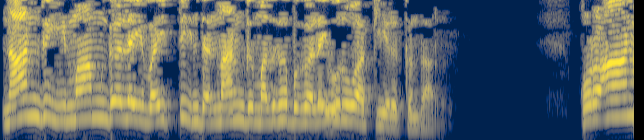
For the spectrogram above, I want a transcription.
நான்கு இமாம்களை வைத்து இந்த நான்கு மதுகபுகளை உருவாக்கி இருக்கின்றார்கள் குர்ஆன்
